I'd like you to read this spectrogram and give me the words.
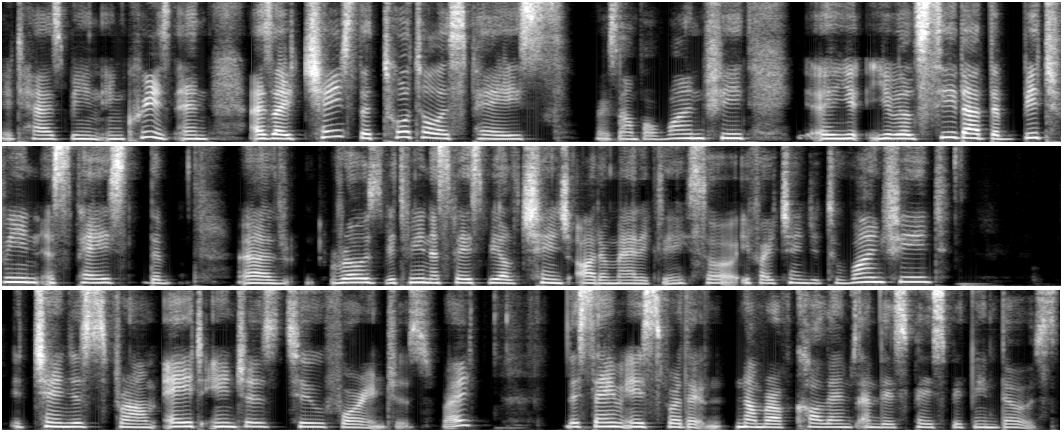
it has been increased. And as I change the total space, for example, one feet, uh, you, you will see that the between space, the uh, rows between a space will change automatically. So if I change it to one feet, it changes from eight inches to four inches, right? The same is for the number of columns and the space between those.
